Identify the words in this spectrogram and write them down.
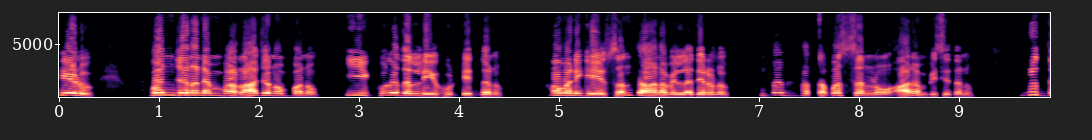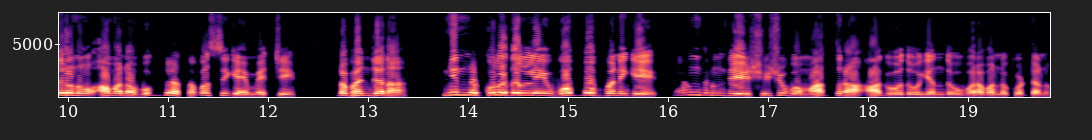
ಕೇಳು, ವಂಜನನೆಂಬ ರಾಜನೊಬ್ಬನು ಈ ಕುಲದಲ್ಲಿ ಹುಟ್ಟಿದ್ದನು. ಅವನಿಗೆ ಸಂತಾನವಿಲ್ಲದಿರಲು ದೊಡ್ಡ ತಪಸ್ಸನ್ನು ಆರಂಭಿಸಿದನು. ರುದ್ರನು ಅವನ ಉಗ್ರ ತಪಸ್ಸಿಗೆ ಮೆಚ್ಚಿ, ಪ್ರಭಂಜನ, ನಿನ್ನ ಕುಲದಲ್ಲಿ ಒಬ್ಬೊಬ್ಬನಿಗೆ ಒಂದೊಂದೇ ಶಿಶುವು ಮಾತ್ರ ಆಗುವುದು ಎಂದು ವರವನ್ನು ಕೊಟ್ಟನು.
